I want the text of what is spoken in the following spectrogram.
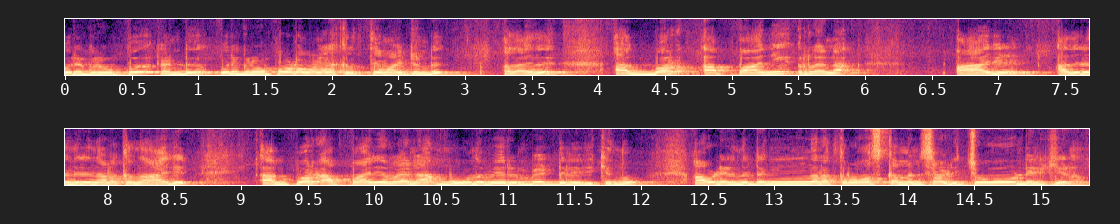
ഒരു ഗ്രൂപ്പ് രണ്ട് ഒരു ഗ്രൂപ്പ് അവിടെ വളരെ കൃത്യമായിട്ടുണ്ട്. അതായത് അക്ബർ അപ്പാനി റെന ആര്യൻ. അതിനെതിരെ നടക്കുന്ന ആര്യൻ. അക്ബർ അപ്പാനി റെന മൂന്ന് പേരും ബെഡിലിരിക്കുന്നു അവിടെ ഇരുന്നിട്ട് ഇങ്ങനെ ക്രോസ് കമൻസ് അടിച്ചുകൊണ്ടിരിക്കുകയാണ്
